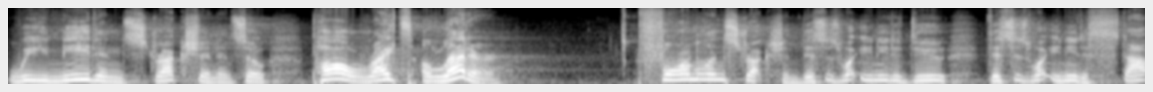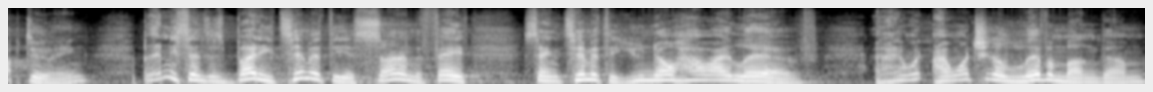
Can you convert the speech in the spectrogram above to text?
We need instruction. And so Paul writes a letter, formal instruction. This is what you need to do, this is what you need to stop doing. But then he sends his buddy Timothy, his son in the faith, saying, Timothy, you know how I live, and I want, I want you to live among them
